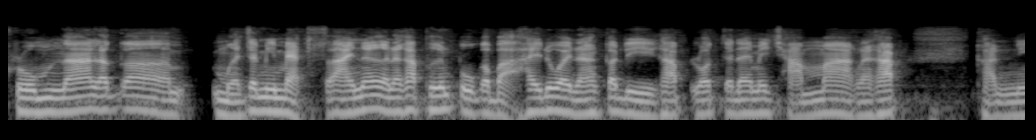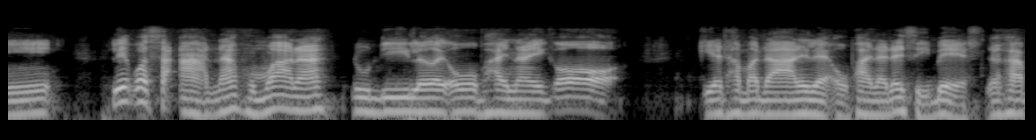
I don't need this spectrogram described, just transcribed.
คลุมนะ แล้วก็ เหมือนจะมีแม็กซ์ไลเนอร์นะครับ พื้นปูกระบะให้ด้วยนะ ก็ดีครับ รถจะได้ไม่ช้ำมากนะครับคันนี้เรียกว่าสะอาดนะ ผมว่านะ ดูดีเลยโอ้ภายในก็เกียร์ธรรมดานี่แหละโอ้ภายในได้สีเบสนะครับ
